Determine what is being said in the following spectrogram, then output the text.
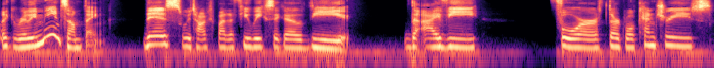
like really mean something. This we talked about a few weeks ago the the IV for third world countries,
